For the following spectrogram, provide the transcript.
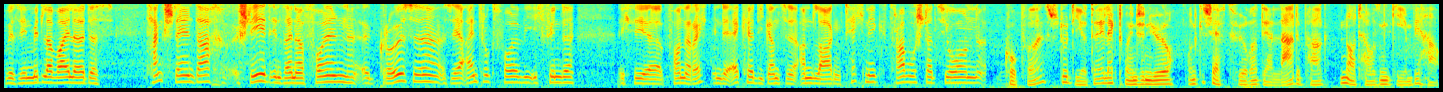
Wir sehen mittlerweile, das Tankstellendach steht in seiner vollen äh, Größe, sehr eindrucksvoll, wie ich finde. Ich sehe vorne rechts in der Ecke die ganze Anlagentechnik, Travostation. Kupfer ist studierter Elektroingenieur und Geschäftsführer der Ladepark Nordhausen GmbH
